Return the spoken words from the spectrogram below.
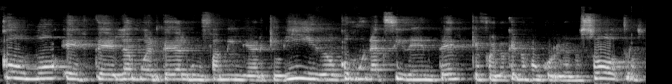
como este, la muerte de algún familiar querido, como un accidente, que fue lo que nos ocurrió a nosotros.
